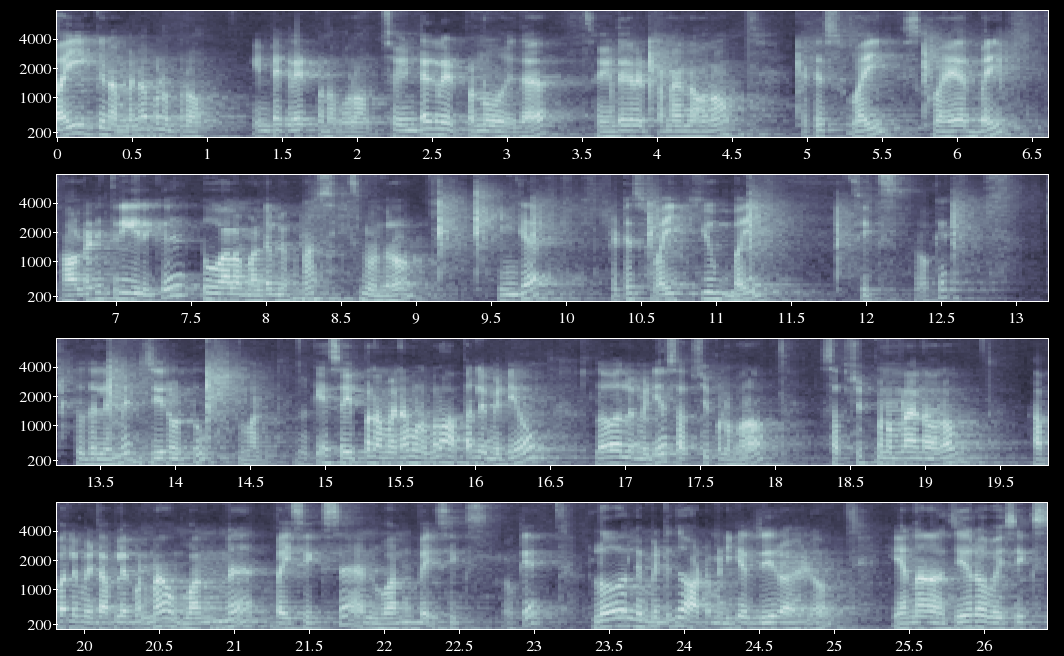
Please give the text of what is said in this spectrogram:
ஒய்க்கு நம்ம என்ன பண்ண போகிறோம் இன்டகிரேட் பண்ண போகிறோம் ஸோ இன்டகிரேட் பண்ணுவோம் இதை. ஸோ இன்டகிரேட் பண்ண என்ன வரும்? It is y square by already three இருக்குது டூவால் மல்டிப்ளை பண்ணால் சிக்ஸ்னு வந்துடும் இங்கே it is y cube by six okay to the limit zero to one okay so இப்போ நம்ம என்ன பண்ண போகிறோம் அப்பர் லிமிட்டையும் லோவர் லிமிட்டையும் சப்ஸ்டியூட் பண்ண போகிறோம் சப்ஸ்டியூட் பண்ணோம்னா என்ன வரும்? அப்பர் லிமிட் அப்ளை பண்ணால் ஒன்று by six and one by six okay lower லிமிட்டுக்கு ஆட்டோமேட்டிக்காக ஜீரோ ஆகிடும் ஏன்னா zero by six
